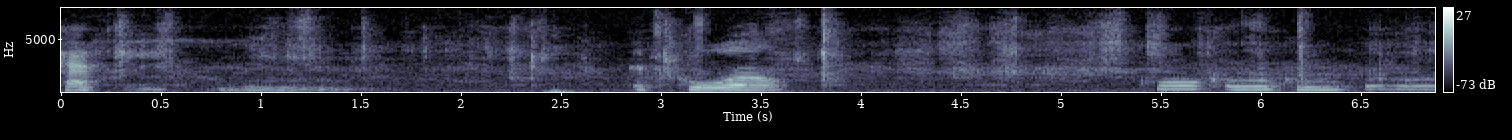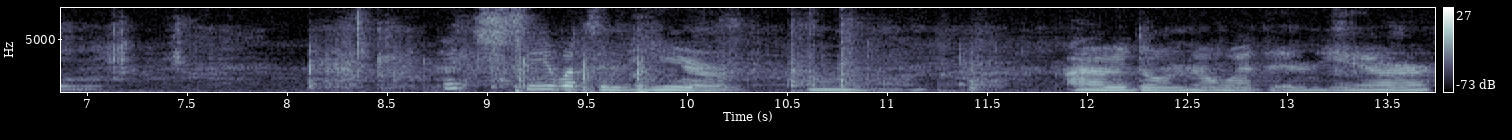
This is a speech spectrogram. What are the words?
Catchy. That's cool. Cool, cool, cool, cool. Let's see what's in here. Hmm. I don't know what's in here.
